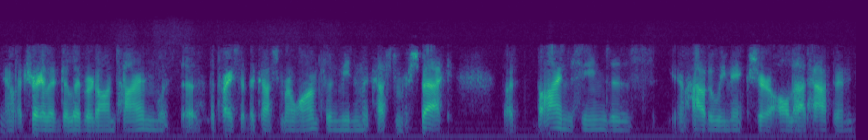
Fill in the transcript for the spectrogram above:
you know, a trailer delivered on time with the, the price that the customer wants and meeting the customer spec. But behind the scenes is, you know, how do we make sure all that happens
